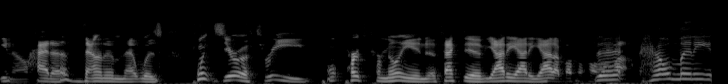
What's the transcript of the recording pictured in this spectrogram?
you know had a venom that was 0.03 parts per million effective, yada yada yada, blah blah blah. blah. How many?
